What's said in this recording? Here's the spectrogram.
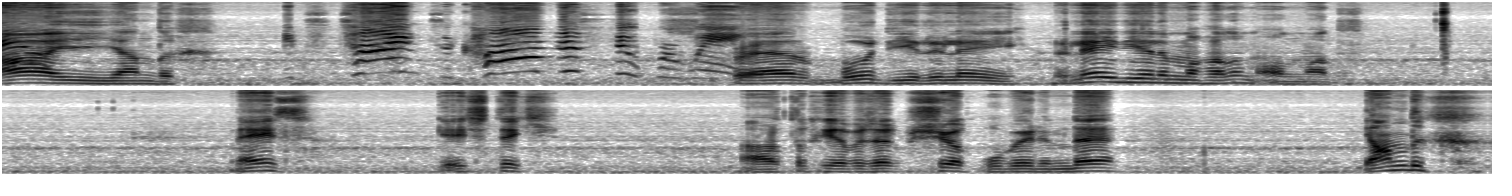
Ay yandık. It's time to calm the Super Body Relay. Relay diyelim bakalım olmadı. Neyse. Geçtik. Artık yapacak bir şey yok bu bölümde. Yandık.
